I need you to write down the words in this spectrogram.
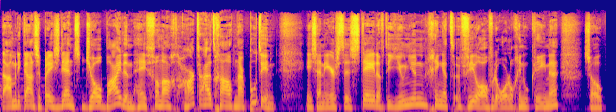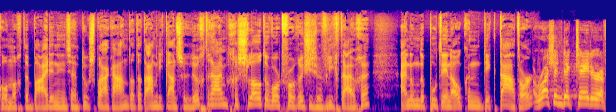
De Amerikaanse president Joe Biden heeft vannacht hard uitgehaald naar Poetin. In zijn eerste State of the Union ging het veel over de oorlog in Oekraïne. Zo kondigde Biden in zijn toespraak aan dat het Amerikaanse luchtruim gesloten wordt voor Russische vliegtuigen. Hij noemde Poetin ook een dictator. A Russian dictator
